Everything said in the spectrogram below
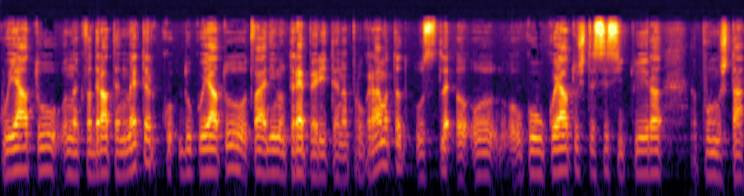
която на квадратен метър, до която, това е един от реперите на програмата, около която ще се ситуира помощта.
